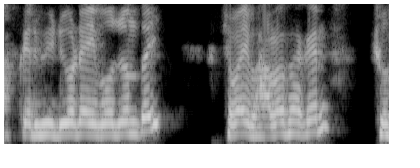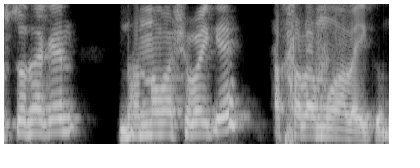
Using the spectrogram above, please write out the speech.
আজকের ভিডিওটা এই পর্যন্তই। সবাই ভালো থাকেন, সুস্থ থাকেন। ধন্যবাদ সবাইকে। আসসালামু আলাইকুম।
